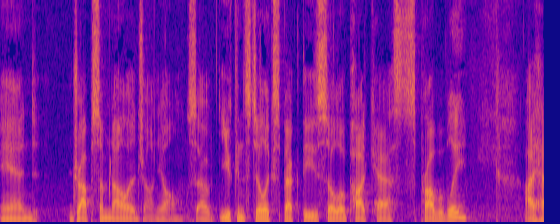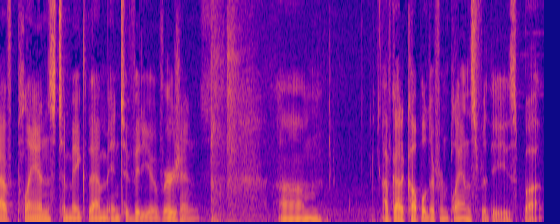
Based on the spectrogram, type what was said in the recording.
and drop some knowledge on y'all. So you can still expect these solo podcasts probably. I have plans to make them into video versions. Um, I've got a couple different plans for these, but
